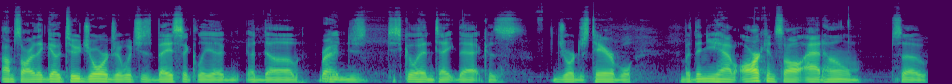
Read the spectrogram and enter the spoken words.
I'm sorry, they go to Georgia, which is basically a, a dub. Right. You just just go ahead and take that because Georgia's terrible. But then you have Arkansas at home, so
